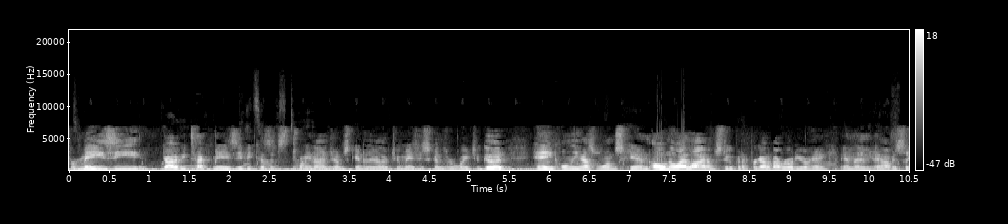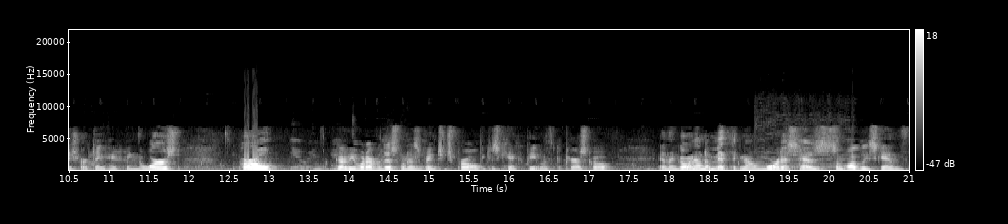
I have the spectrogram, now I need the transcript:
For Maisie, gotta be Tech Maisie because it's the 29 gem skin and the other two Maisie skins are way too good. Hank only has one skin. Oh no, I lied. I'm stupid. I forgot about Rodeo Hank. And then obviously Shark Tank Hank being the worst. Pearl, gotta be whatever this one is, Vintage Pearl because you can't compete with Periscope. And then going on to Mythic now, Mortis has some ugly skins.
